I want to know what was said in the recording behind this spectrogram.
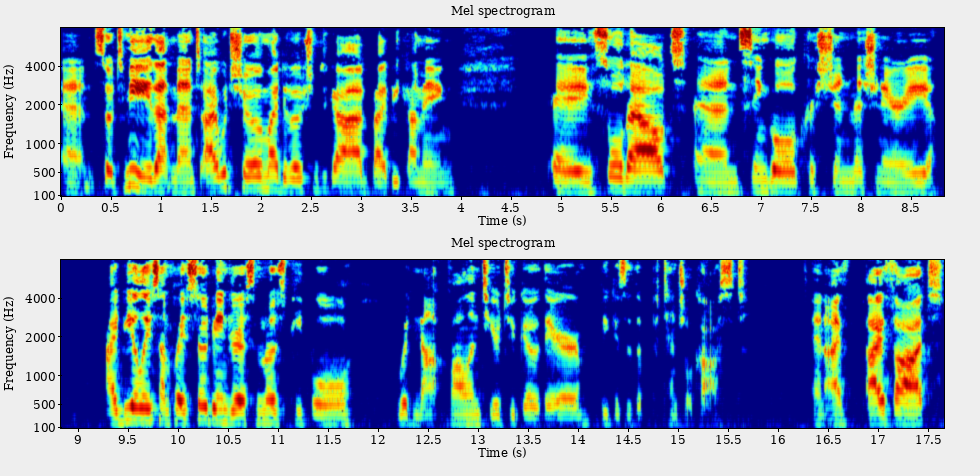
And so to me, that meant I would show my devotion to God by becoming a sold out and single Christian missionary, ideally someplace so dangerous most people would not volunteer to go there because of the potential cost. And I, I thought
